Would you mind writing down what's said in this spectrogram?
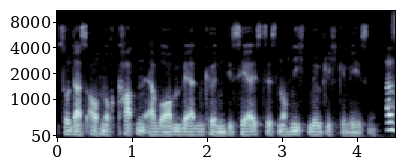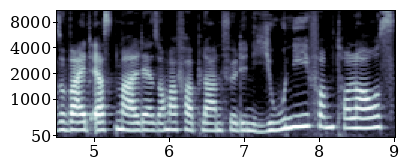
sodass auch noch Karten erworben werden können. Bisher ist es noch nicht möglich gewesen. Soweit erstmal der Sommerfahrplan für den Juni vom Tollhaus.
